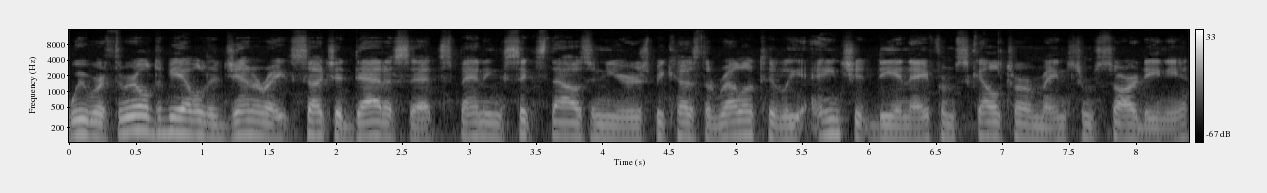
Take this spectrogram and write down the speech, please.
We were thrilled to be able to generate such a data set spanning 6,000 years because the relatively ancient DNA from skeletal remains from Sardinia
